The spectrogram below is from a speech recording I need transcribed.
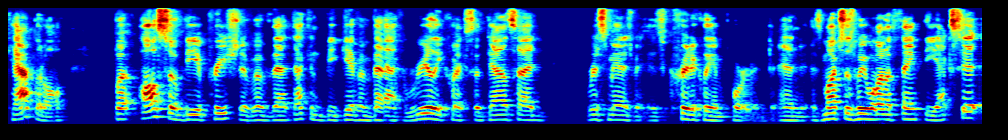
capital but also be appreciative of that. That can be given back really quick. So downside risk management is critically important. And as much as we want to think the exit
